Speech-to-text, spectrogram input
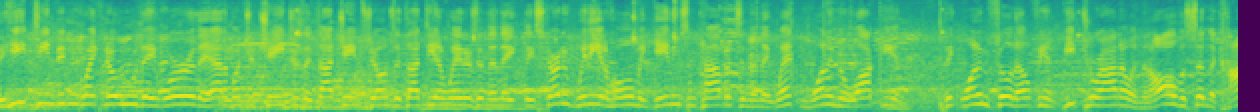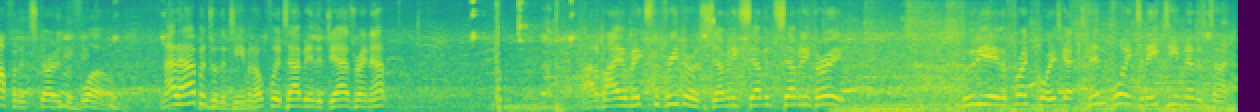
the Heat team didn't quite know who they were. They had a bunch of changes. They thought James Jones, they thought Dion Waiters, and then they, they started winning at home and gaining some confidence, and then they went and won in Milwaukee and I think one in Philadelphia and beat Toronto, and then all of a sudden the confidence started to flow. And that happens with a team, and hopefully it's happening to the Jazz right now. Adebayo makes the free throw, 77-73. Mudiay, the front court, he's got 10 points in 18 minutes tonight.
